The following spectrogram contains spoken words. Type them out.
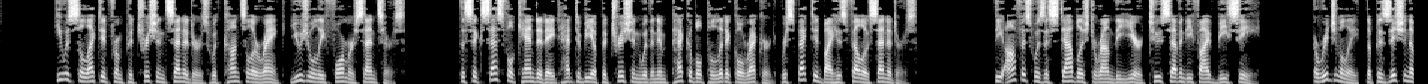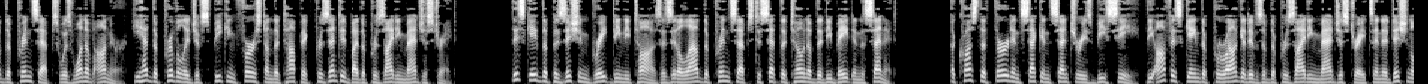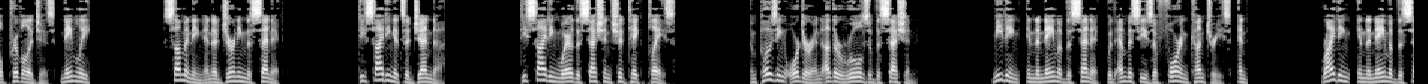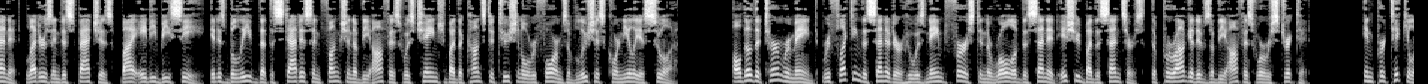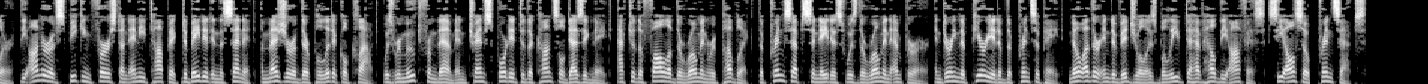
He was selected from patrician senators with consular rank, usually former censors. The successful candidate had to be a patrician with an impeccable political record, respected by his fellow senators. The office was established around the year 275 BC. Originally, the position of the princeps was one of honor, he had the privilege of speaking first on the topic presented by the presiding magistrate. This gave the position great dignitas as it allowed the princeps to set the tone of the debate in the Senate. Across the 3rd and 2nd centuries BC, the office gained the prerogatives of the presiding magistrates and additional privileges, namely summoning and adjourning the Senate deciding its agenda deciding where the session should take place imposing order and other rules of the session meeting, in the name of the Senate, with embassies of foreign countries, and Writing, in the name of the Senate, letters and dispatches. By 80 BC, it is believed that the status and function of the office was changed by the constitutional reforms of Lucius Cornelius Sulla. Although the term remained, reflecting the senator who was named first in the roll of the Senate issued by the censors, the prerogatives of the office were restricted. In particular, the honor of speaking first on any topic debated in the Senate, a measure of their political clout, was removed from them and transported to the consul designate. After the fall of the Roman Republic, the princeps senatus was the Roman emperor, and during the period of the Principate, no other individual is believed to have held the office. See also princeps.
